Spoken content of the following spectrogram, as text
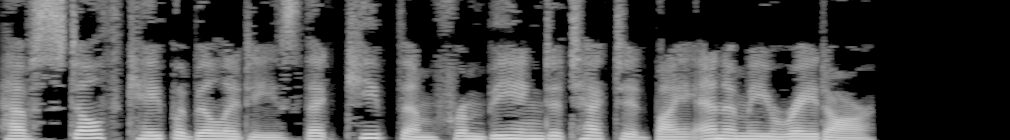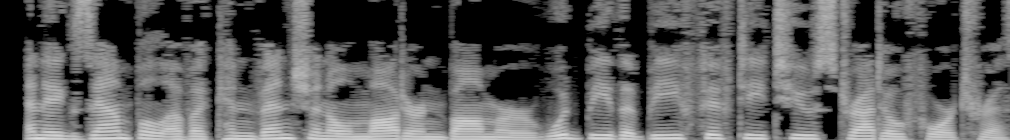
have stealth capabilities that keep them from being detected by enemy radar. An example of a conventional modern bomber would be the B-52 Stratofortress.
